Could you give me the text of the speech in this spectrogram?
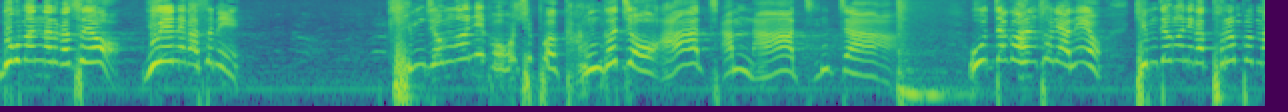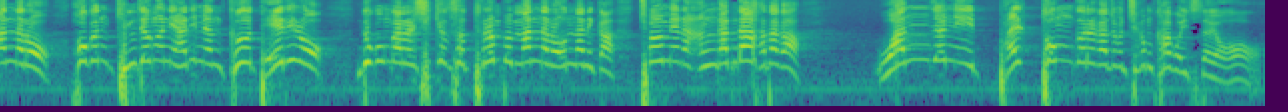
누구 만나러 갔어요? 유엔에 갔으니 김정은이 보고 싶어 간 거죠. 아 참나 진짜 웃자고 한 소리 아니에요. 김정은이가 트럼프 만나러 혹은 김정은이 아니면 그 대리로 누군가를 시켜서 트럼프 만나러 온다니까 처음에는 안 간다 하다가 완전히 발통 걸어가지고 지금 가고 있어요.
